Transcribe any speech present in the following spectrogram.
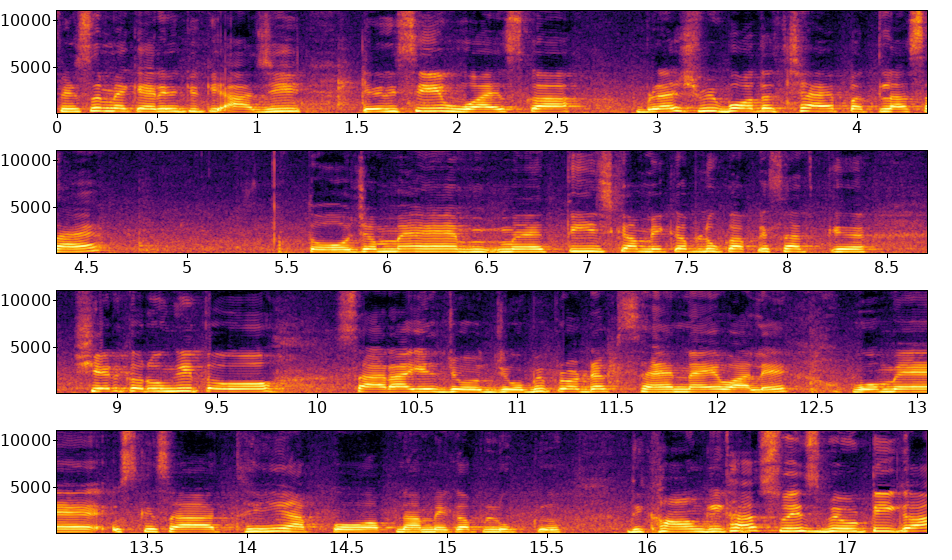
फिर से मैं कह रही हूँ, क्योंकि आज ही ये रिसीव हुआ इसका ब्रश भी बहुत अच्छा है पतला सा है। तो जब मैं, मैं तीज का मेकअप लुक आपके साथ शेयर करूँगी तो सारा ये जो जो भी प्रोडक्ट्स हैं नए वाले वो मैं उसके साथ ही आपको अपना मेकअप लुक दिखाऊँगी। था स्विस ब्यूटी का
